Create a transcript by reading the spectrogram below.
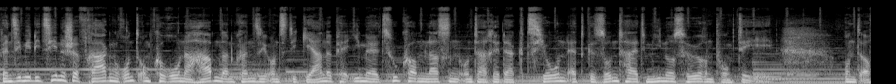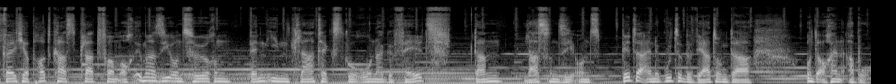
Wenn Sie medizinische Fragen rund um Corona haben, dann können Sie uns die gerne per E-Mail zukommen lassen unter redaktion.gesundheit-hören.de. Und auf welcher Podcast-Plattform auch immer Sie uns hören, wenn Ihnen Klartext Corona gefällt, dann lassen Sie uns bitte eine gute Bewertung da und auch ein Abo.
